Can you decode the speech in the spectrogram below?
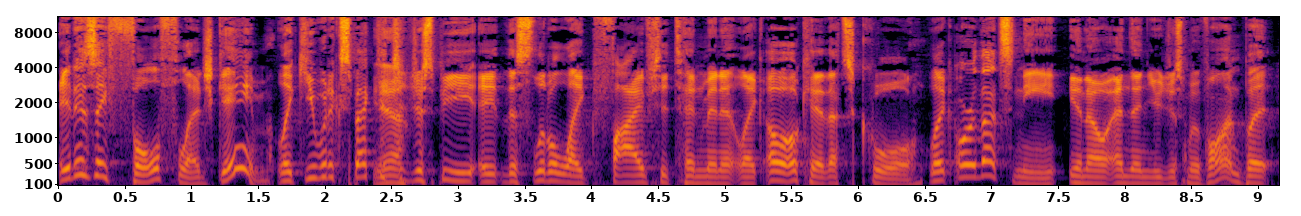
it is a full fledged game. Like you would expect it to just be a, this little like five to 10 minute, like, oh, okay, that's cool. Like, or that's neat, you know, and then you just move on. But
